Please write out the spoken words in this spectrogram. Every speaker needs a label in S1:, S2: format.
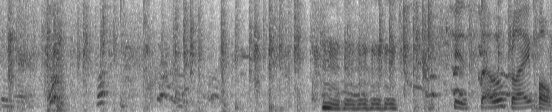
S1: She's so playful.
